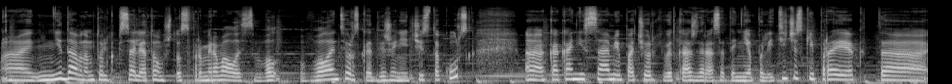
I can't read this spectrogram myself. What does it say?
А, недавно мы только писали о том, что сформировалось вол- волонтерское движение «Чисто Курск». А, Как они сами подчеркивают каждый раз, это не политический проект, а,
